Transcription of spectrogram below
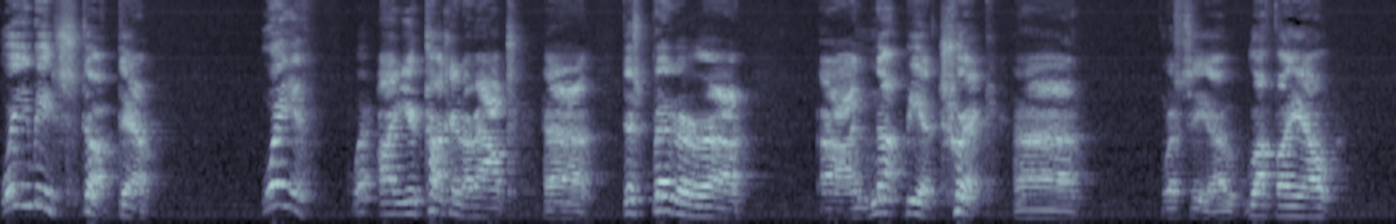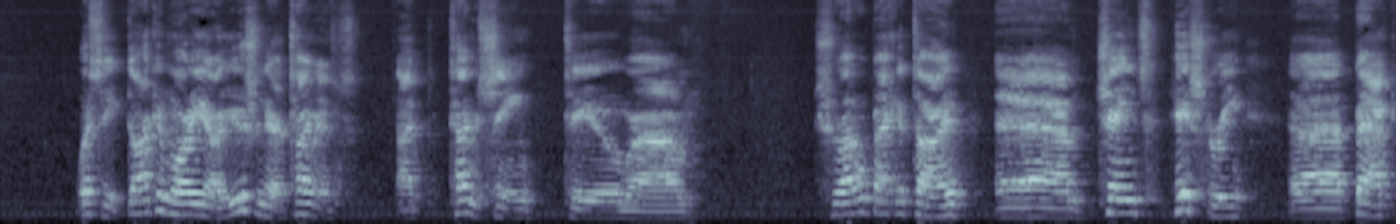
What do you mean stop them? What are you, what are you talking about? Uh, this better, uh, uh, not be a trick. Uh, let's see, uh, Raphael. Let's see, Doc and Marty are using their time, uh, time machine to, um, travel back in time and change history, uh, back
